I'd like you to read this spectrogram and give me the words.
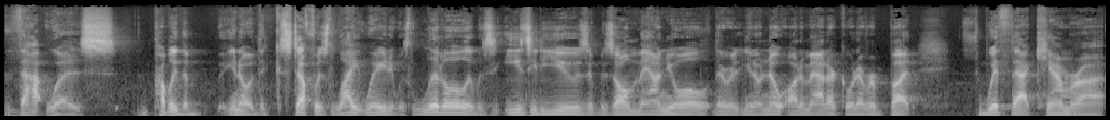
that was probably the you know the stuff was lightweight. It was little. It was easy to use. It was all manual. There was you know no automatic or whatever. But with that camera,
